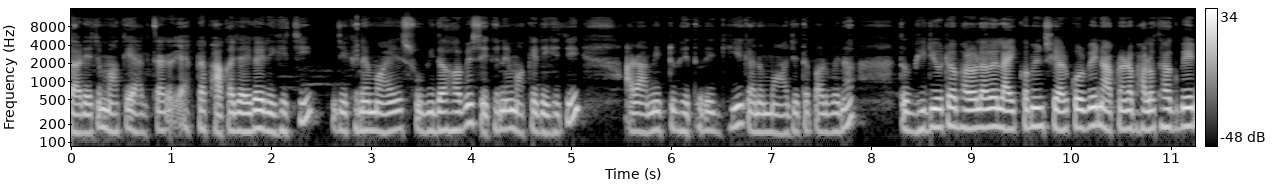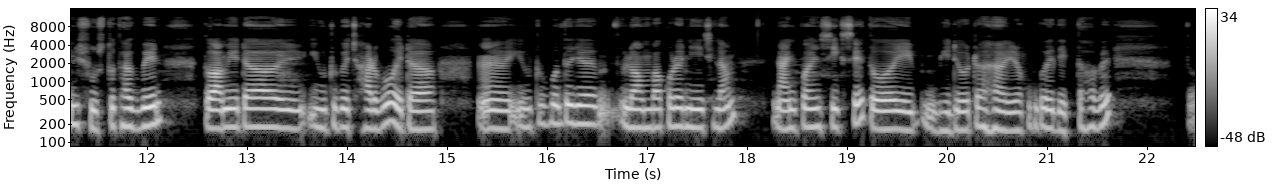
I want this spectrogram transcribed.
দাঁড়িয়ে আছে, মাকে এক জায়গায় একটা ফাঁকা জায়গায় রেখেছি, যেখানে মায়ের সুবিধা হবে সেখানে মাকে রেখেছি। আর আমি একটু ভেতরে গিয়ে কেন মা যেতে পারবে না। তো ভিডিওটা ভালো লাগলে লাইক কমেন্ট শেয়ার করবেন। আপনারা ভালো থাকবেন, সুস্থ থাকবেন। তো আমি এটা ইউটিউবে ছাড়বো। এটা ইউটিউব বলতে যে লম্বা করে নিয়েছিলাম নাইন পয়েন্ট সিক্সে তো এই ভিডিওটা এরকম করে দেখতে হবে। তো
